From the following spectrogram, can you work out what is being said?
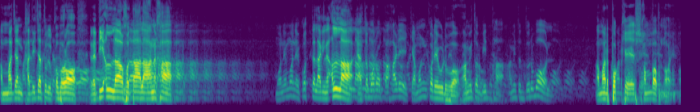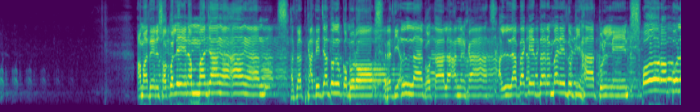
আম্মাজান খাদিজাতুল কুবরা রাদিয়াল্লাহু তাআলা আনহা মনে মনে করতে লাগলেন, আল্লাহ, এত বড় পাহাড়ে কেমন করে উঠব? আমি তো বৃদ্ধা, আমি তো দুর্বল। আমার পক্ষে সম্ভব নয়। আমাদের সকলের আম্মা জান। হযরত খাদিজাতুল কুবরা রাদিয়াল্লাহু তাআলা আনহা আল্লাহ পাকের দরবারে দুটি হাত তুললেন। ও রব্বুল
